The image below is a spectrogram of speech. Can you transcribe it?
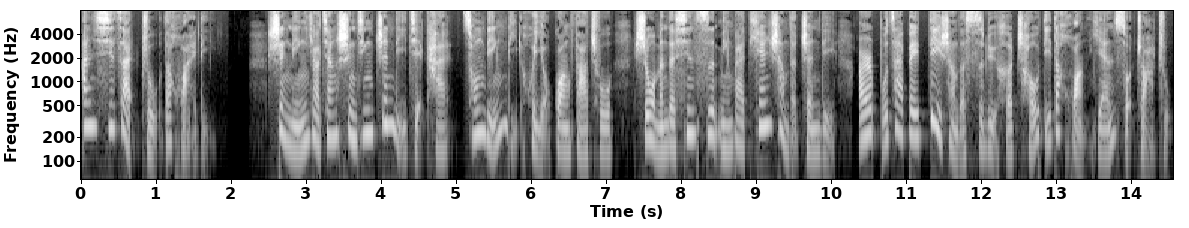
安息在主的怀里。圣灵要将圣经真理解开，从灵里会有光发出，使我们的心思明白天上的真理，而不再被地上的思虑和仇敌的谎言所抓住。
